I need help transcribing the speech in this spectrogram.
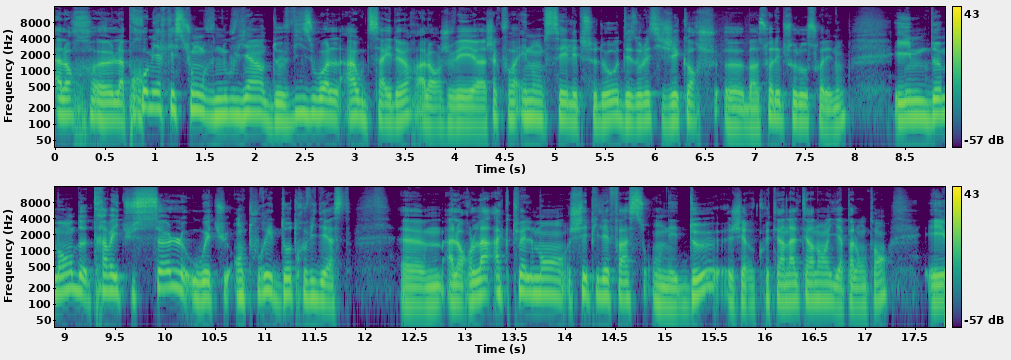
alors la première question nous vient de Visual Outsider. Alors je vais à chaque fois énoncer les pseudos. Désolé si j'écorche bah, soit les pseudos, soit les noms. Et il me demande travailles-tu seul ou es-tu entouré d'autres vidéastes? Euh, alors là, actuellement, chez Pileface, on est deux. J'ai recruté un alternant il n'y a pas longtemps. Et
